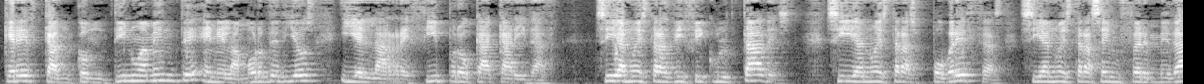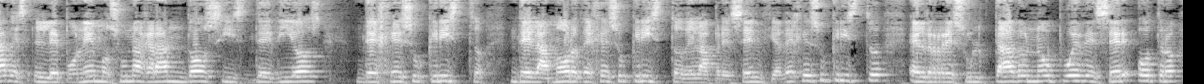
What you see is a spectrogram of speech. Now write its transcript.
crezcan continuamente en el amor de Dios y en la recíproca caridad. si a nuestras dificultades, si a nuestras pobrezas, si a nuestras enfermedades le ponemos una gran dosis de Dios, de Jesucristo, del amor de Jesucristo, de la presencia de Jesucristo, el resultado no puede ser otro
